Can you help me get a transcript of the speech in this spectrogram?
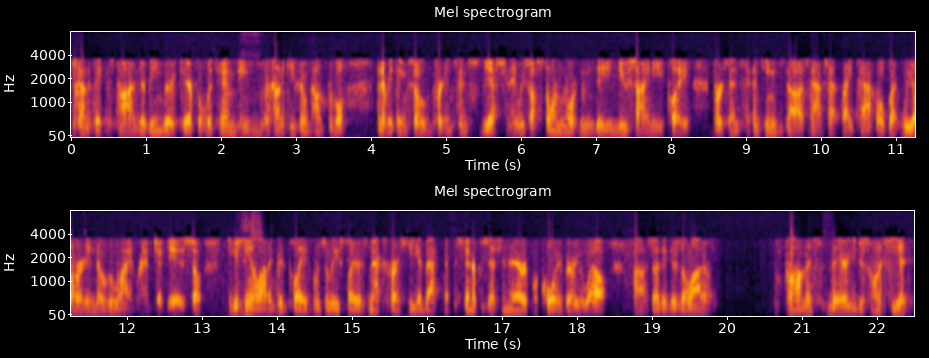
just kind of take his time. They're being very careful with him. Being, They're trying to keep him comfortable and everything. So, for instance, yesterday we saw Storm Norton, the new signee, play first and second team uh, snaps at right tackle, but we already know who Ryan Ramczyk is. So you're seeing a lot of good play from some of these players. Max Garcia backing up the center position, and Erik McCoy very well. Uh, so I think there's a lot of promise there. You just want to see it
